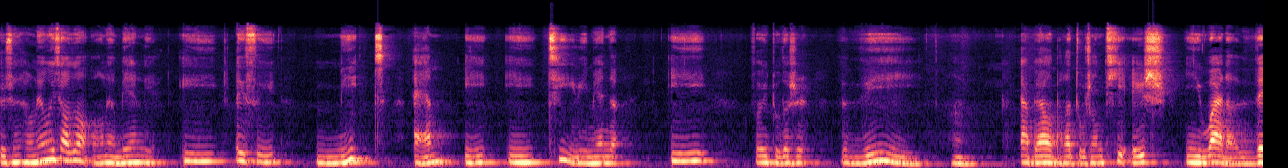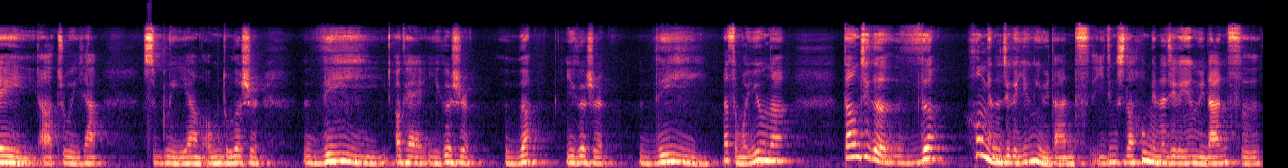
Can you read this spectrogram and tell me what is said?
嘴唇呈微笑状往两边咧，一类似于 meet m e e t 里面的一，所以读的是 the，嗯，大家不要把它读成 t h 以外的 the 啊，注意一下是不一样的。我们读的是 the，OK，一个是 the，一个是 the，那怎么用呢？当这个 the 后面的这个英语单词，一定是它后面的这个英语单词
